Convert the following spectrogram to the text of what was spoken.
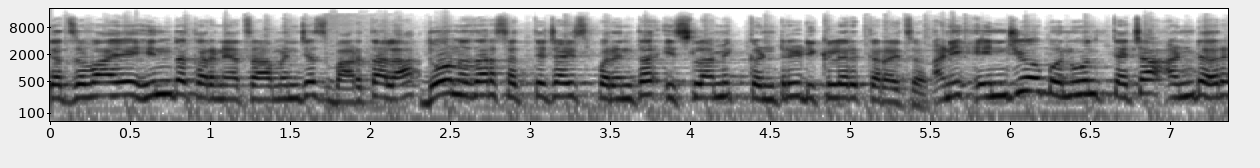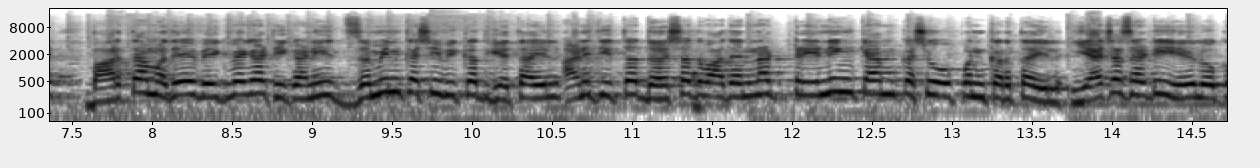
गजवाये हिंद करण्याचा म्हणजेच भारताला दोन हजार सत्तेचाळीस पर्यंत इस्लामिक कंट्री डिक्लेअर करायचं. आणि एनजीओ बनवून त्याच्या अंडर भारतामध्ये वेगवेगळ्या ठिकाणी जमीन कशी विकत घेता येईल आणि तिथं दहशतवाद्यांना ट्रेनिंग कॅम्प कसे ओपन करता येईल याच्यासाठी हे लोक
